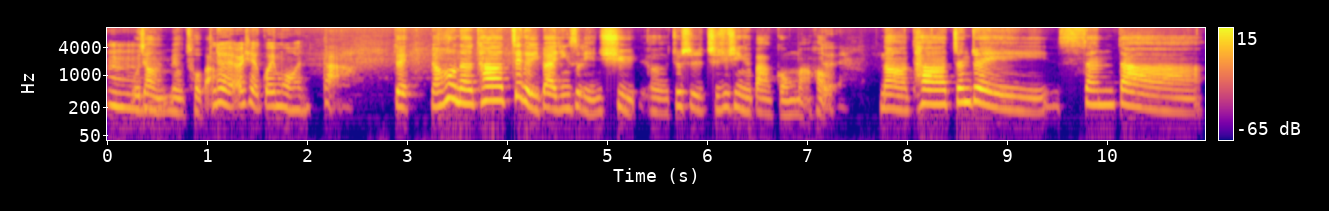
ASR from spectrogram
嗯，我讲的没有错吧？对，而且规模很大，对。然后呢，他这个礼拜已经是连续呃，就是持续性的罢工嘛，哈。对。那他针对三大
